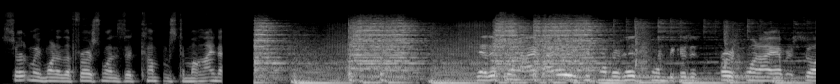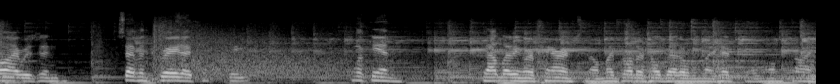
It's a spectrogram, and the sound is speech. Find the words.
certainly one of the first ones that comes to mind. Yeah, this one, I, I always remember this one because it's the first one I ever saw. I was in seventh grade. I think we snuck in without letting our parents know. My brother held that over my head for a long time.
